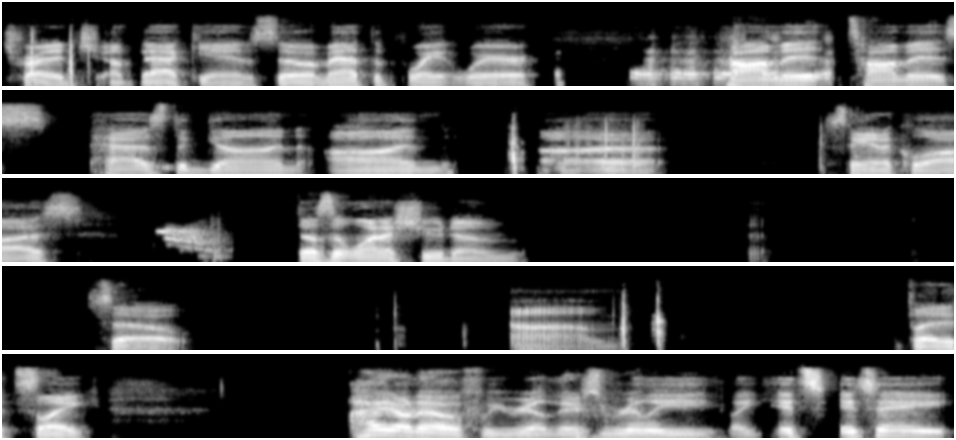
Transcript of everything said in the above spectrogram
try to jump back in. So I'm at the point where Thomas Thomas has the gun on uh Santa Claus, doesn't want to shoot him. So um but it's like I don't know if we really there's really like it's it's a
